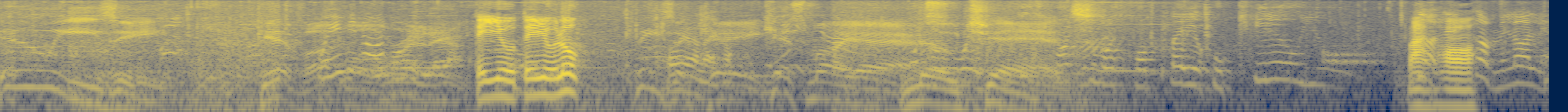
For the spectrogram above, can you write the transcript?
Too easy. Give อุ้ย up. พี่โนนท์ตีอยู่ตีอยู่ลูก Piece Ôi, of là không. cake. Kiss my ass. No chance. ไปพอเกือบไม่รอดแหละ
